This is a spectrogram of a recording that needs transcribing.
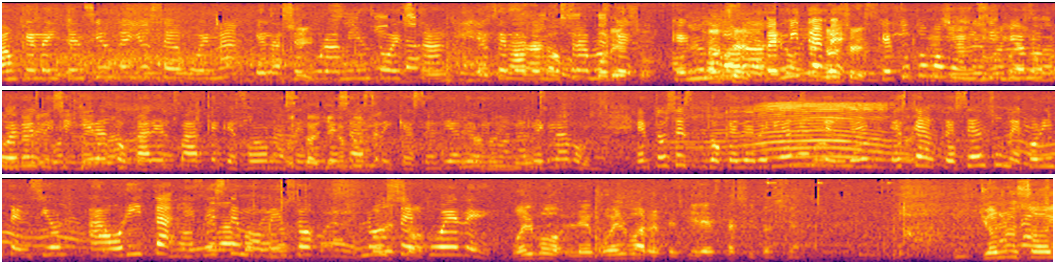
aunque la intención de ellos sea buena, el aseguramiento está y ya te lo demostramos Por que, eso. que no, Entonces, permíteme, entonces. que tú como municipio no puedes ni siquiera tocar el parque que fueron a hacer un desastre y que hasta el día de hoy no han arreglado. Entonces, lo que que aunque sea en su mejor intención, ahorita, en este momento, no se puede. Vuelvo, le vuelvo a repetir esta situación. Yo no soy,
